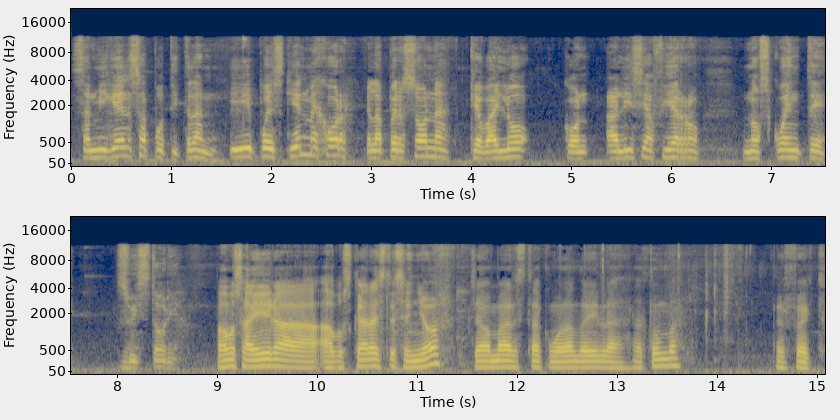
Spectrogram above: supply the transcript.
San Miguel Zapotitlán. Y pues, ¿quién mejor que la persona que bailó con Alicia Fierro nos cuente su historia? Vamos a ir a, buscar a este señor. Ya Omar está acomodando ahí la, la tumba. Perfecto.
